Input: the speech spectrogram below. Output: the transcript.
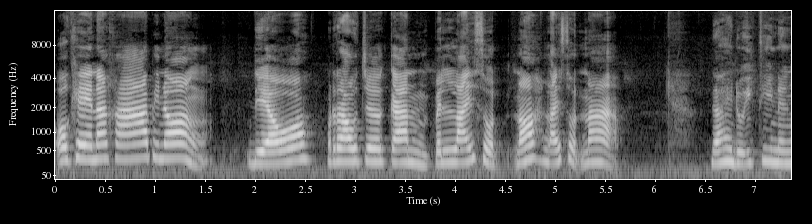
โอเคนะคะพี่น้อง เดี๋ยวเราเจอกันเป็นไลฟ์สดเนาะไลฟ์สดหน้า เดี๋ยวให้ดูอีกทีนึง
